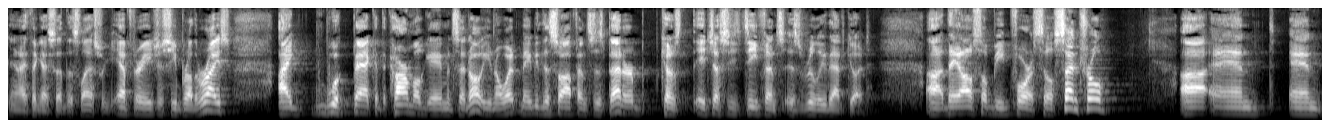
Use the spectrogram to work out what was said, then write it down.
and I think I said this last week. After HSE Brother Rice, I looked back at the Carmel game and said, "Oh, you know what? Maybe this offense is better because HSE's defense is really that good." Uh, they also beat Forest Hill Central, uh, and and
